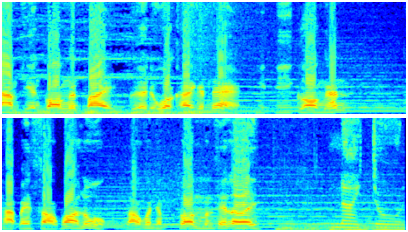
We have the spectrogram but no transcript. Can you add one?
ตามเสียงกลองนั้นไป เพื่อดูว่าใครกันแน่ที่ตีกลองนั้น ถ้าเป็นสองพ่อลูกเราก็จะปล้นมันเสียเลย นายโจร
